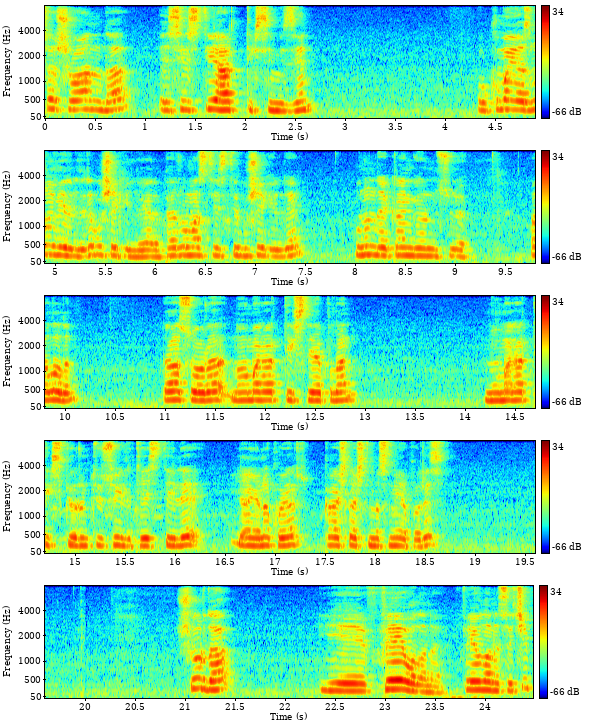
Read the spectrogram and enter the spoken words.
Arkadaşlar şu anda SSD hard okuma yazma verileri bu şekilde. Yani performans testi bu şekilde. Bunun da ekran görüntüsünü alalım. Daha sonra normal hard yapılan normal hard disk görüntüsüyle testiyle yan yana koyar karşılaştırmasını yaparız. Şurada e, F olanı, F olanı seçip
